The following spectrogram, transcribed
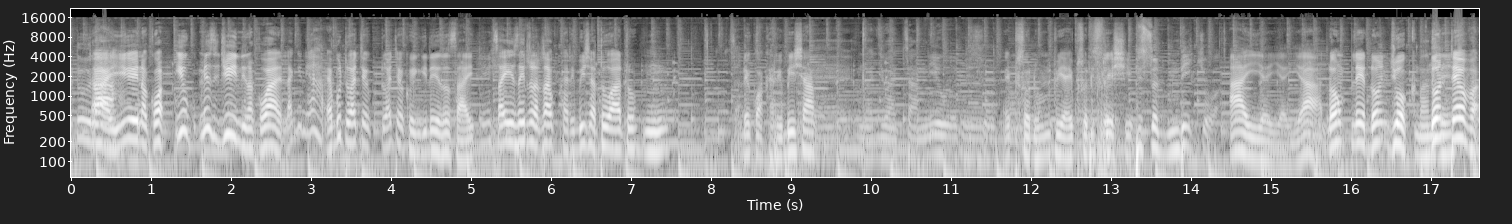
Tu Ah, inakuwa mi sijui ndinakuwa lakini ah, hebu tuache tuache kuingilia hizo sahii sahii sahii tunataka kukaribisha tu watu. Mm. sade kuwakaribisha. Eh, unajua new episode. mpya episode fresh. episode mbichwa ayayaya don't play don't joke. Manze. don't ever.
